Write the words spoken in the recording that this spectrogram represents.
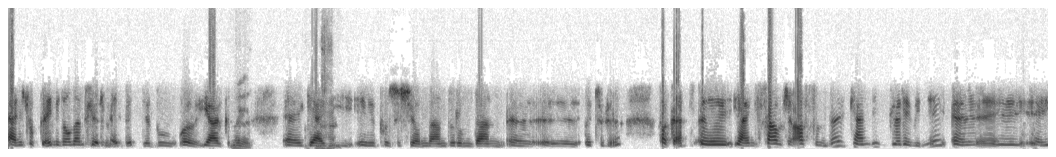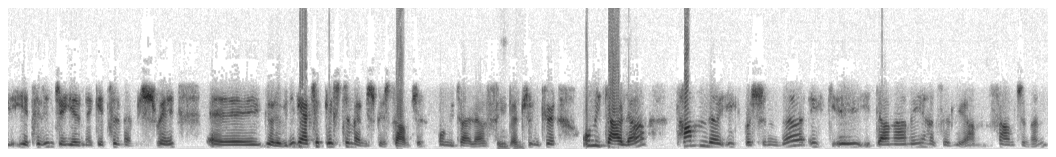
yani çok da emin olamıyorum elbette bu e, yargının evet. e, geldiği e, pozisyondan, durumdan e, e, ötürü. Fakat e, yani savcı aslında kendi görevini e, e, yeterince yerine getirmemiş ve e, görevini gerçekleştirmemiş bir savcı o mütalasıyla. Hı hı. Çünkü o mütala tam da ilk başında ilk e, iddianameyi hazırlayan savcının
